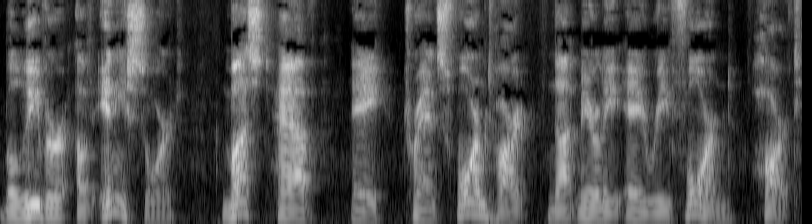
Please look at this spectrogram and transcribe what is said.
believer of any sort, must have a transformed heart, not merely a reformed heart.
